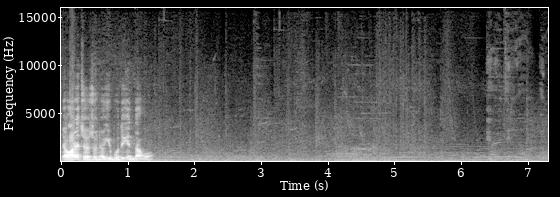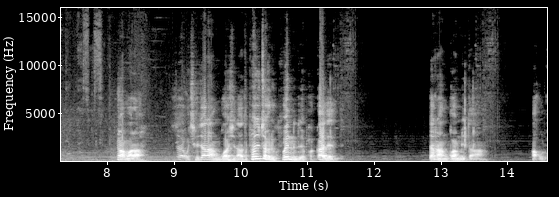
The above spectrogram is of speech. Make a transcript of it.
제가 말했죠. 전 여기 못 이긴다고. 하지 마라 편집자고 제자는 안 구하시나? 나도 편집자 그래 구했는데 바꿔야 되는데. 제자는 안 구합니다. 아 우르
